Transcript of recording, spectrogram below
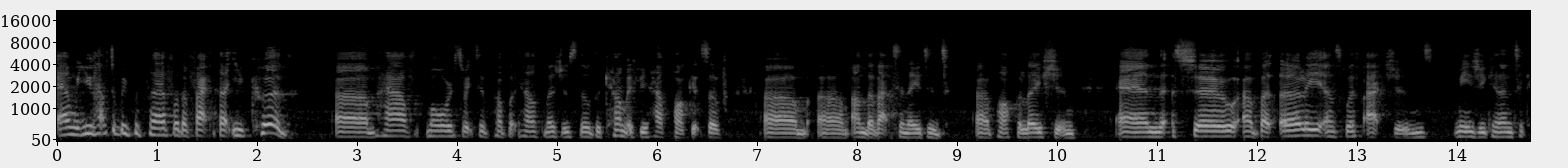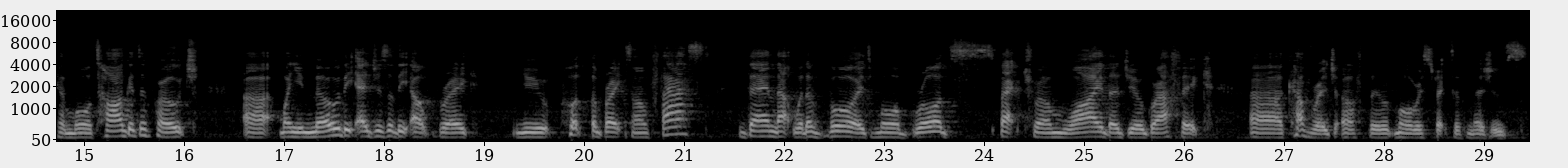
and you have to be prepared for the fact that you could um, have more restrictive public health measures still to come if you have pockets of um, um, under-vaccinated uh, population. And so, uh, but early and swift actions means you can take a more targeted approach. Uh, when you know the edges of the outbreak, you put the brakes on fast, then that would avoid more broad spectrum, wider geographic uh, coverage of the more restrictive measures.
